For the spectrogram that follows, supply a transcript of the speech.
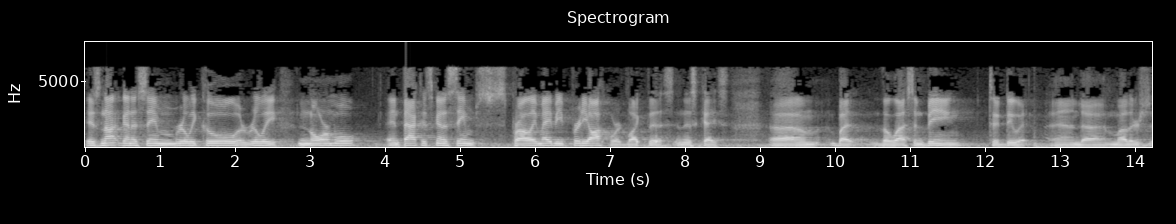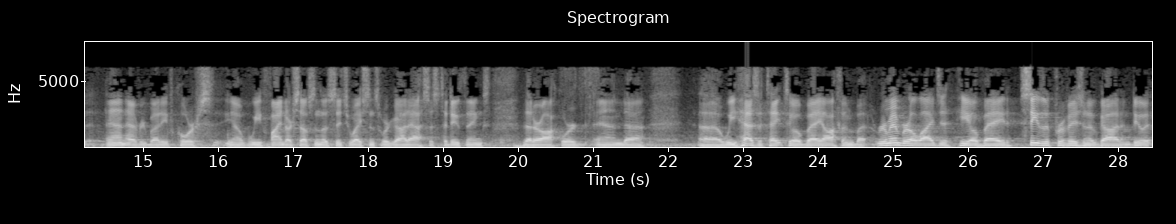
is not going to seem really cool or really normal. In fact, it's going to seem probably maybe pretty awkward like this in this case. Um, but the lesson being to do it. And uh, mothers and everybody, of course, you know, we find ourselves in those situations where God asks us to do things that are awkward and uh, uh, we hesitate to obey often, but remember Elijah, he obeyed. See the provision of God and do it.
